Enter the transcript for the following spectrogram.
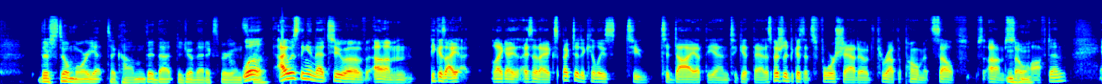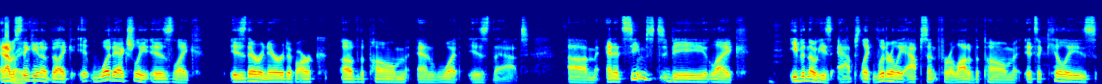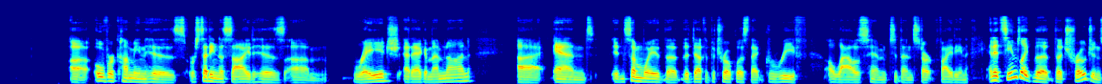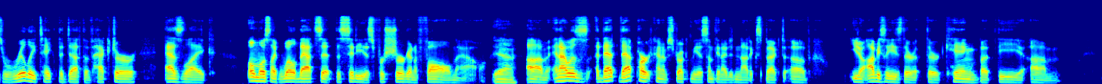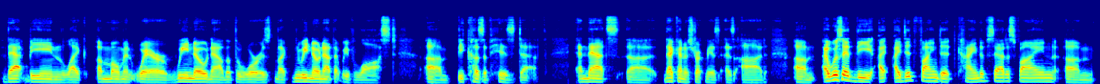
there's still more yet to come. Did that did you have that experience? Well, too? I was thinking that too of um because I like I, I said, I expected Achilles to to die at the end to get that, especially because it's foreshadowed throughout the poem itself um, so hmm often. And I was Right. thinking of like it, what actually is like, is there a narrative arc of the poem, and what is that? Um, and it seems to be like, even though he's abs like literally absent for a lot of the poem, it's Achilles uh, overcoming his or setting aside his um, rage at Agamemnon uh, and in some way the the death of Patroclus, that grief allows him to then start fighting. And it seems like the the Trojans really take the death of Hector as like almost like, well, that's it. The city is for sure going to fall now. Yeah. Um, and I was that that part kind of struck me as something I did not expect. Of you know, obviously he's their their king, but the um that being like a moment where we know now that the war is like we know now that we've lost um, because of his death and that's uh, that kind of struck me as, as odd um, i would say the I, I did find it kind of satisfying um,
